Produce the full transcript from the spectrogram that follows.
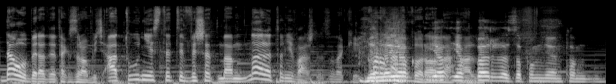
dałoby radę tak zrobić, a tu niestety wyszedł nam, no ale to nieważne, to takie Nie, no korona ja, to korona, ja, ja ale... w berle zapomniałem tam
